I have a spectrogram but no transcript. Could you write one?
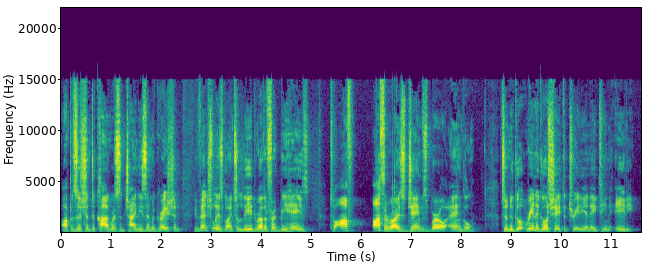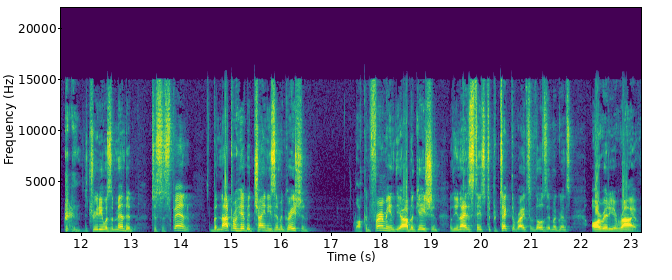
Opposition to Congress and Chinese immigration eventually is going to lead Rutherford B. Hayes to off- authorize James Burrill Angell to nego- renegotiate the treaty in 1880. the treaty was amended to suspend but not prohibit Chinese immigration while confirming the obligation of the United States to protect the rights of those immigrants already arrived.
